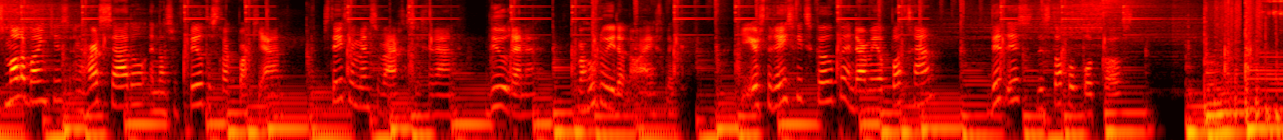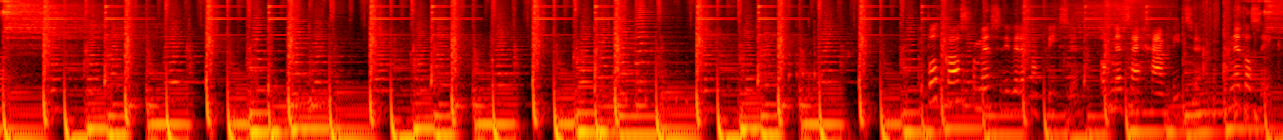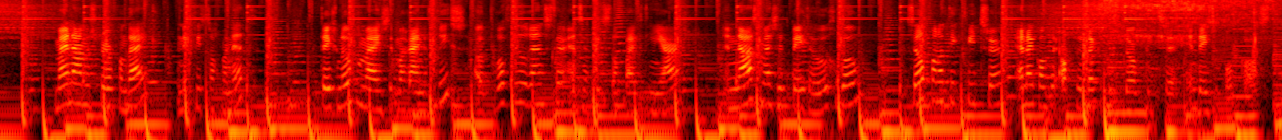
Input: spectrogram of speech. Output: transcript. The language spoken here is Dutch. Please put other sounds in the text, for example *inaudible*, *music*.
Smalle bandjes, een hard zadel en dan zo'n veel te strak pakje aan. Steeds meer mensen wagen zich eraan. Wielrennen. Maar hoe doe je dat nou eigenlijk? Je eerste racefiets kopen en daarmee op pad gaan? Dit is de Stappel Podcast. Een podcast voor mensen die willen gaan fietsen. Of net zijn gaan fietsen. Net als ik. Mijn naam is Fleur van Dijk en ik fiets nog maar net. Tegenover mij zit Marijn de Vries, oud profielrenster en zij fietst al 15 jaar. En naast mij zit Peter Hogeboom, zelf fanatiek fietser. En hij komt er af en toe lekker tussendoor fietsen in deze podcast.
